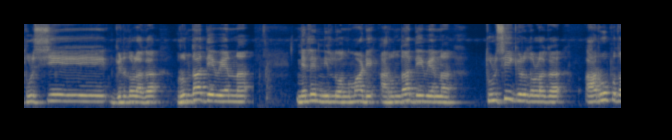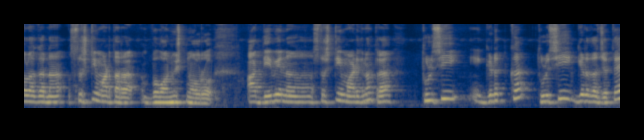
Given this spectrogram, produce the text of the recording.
ತುಳಸಿ ಗಿಡದೊಳಗೆ ವೃಂದಾದೇವಿಯನ್ನು ನೆಲೆ ನಿಲ್ಲುವಂಗೆ ಮಾಡಿ ಆ ವೃಂದಾದೇವಿಯನ್ನು ತುಳಸಿ ಗಿಡದೊಳಗೆ ಆ ರೂಪದೊಳಗನ ಸೃಷ್ಟಿ ಮಾಡ್ತಾರೆ ಭಗವಾನ್ ವಿಷ್ಣು ಅವರು. ಆ ದೇವಿಯನ್ನು ಸೃಷ್ಟಿ ಮಾಡಿದ ನಂತರ ತುಳಸಿ ಗಿಡಕ್ಕೆ ತುಳಸಿ ಗಿಡದ ಜೊತೆ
